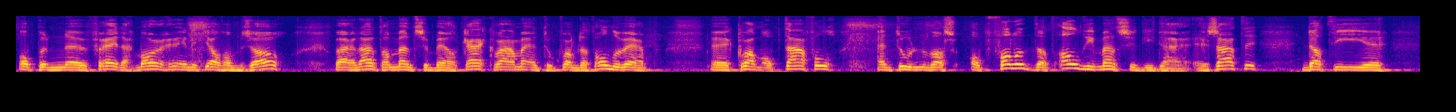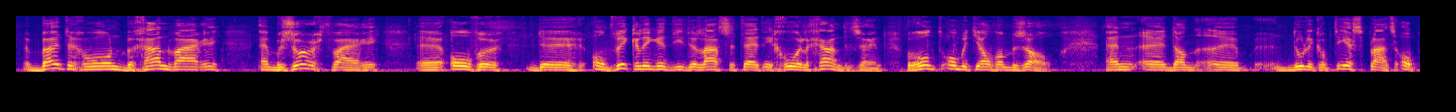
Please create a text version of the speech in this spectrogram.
op een eh, vrijdagmorgen in het Jan van Bezouw. Waar een aantal mensen bij elkaar kwamen en toen kwam dat onderwerp kwam op tafel. En toen was opvallend dat al die mensen die daar zaten, dat die buitengewoon begaan waren en bezorgd waren eh, over de ontwikkelingen die de laatste tijd in Goorlen gaande zijn. Rondom het Jan van Bezouw. En eh, dan eh, doe ik op de eerste plaats op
